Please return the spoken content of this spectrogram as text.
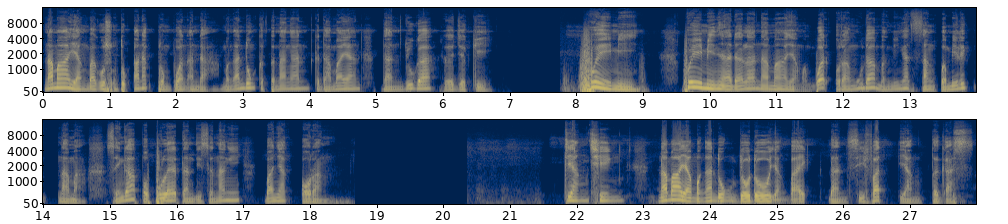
Nama yang bagus untuk anak perempuan Anda mengandung ketenangan, kedamaian, dan juga rejeki. Hui Mi Hui Min adalah nama yang membuat orang muda mengingat sang pemilik nama, sehingga populer dan disenangi banyak orang. Jiang Qing Nama yang mengandung jodoh yang baik dan sifat yang tegas.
